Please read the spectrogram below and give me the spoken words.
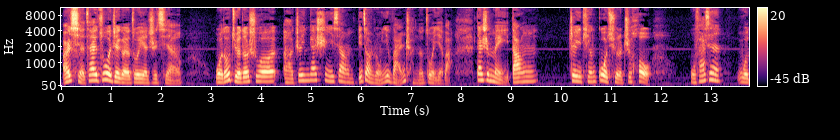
而且在做这个作业之前，我都觉得说，啊，这应该是一项比较容易完成的作业吧。但是每当这一天过去了之后，我发现我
